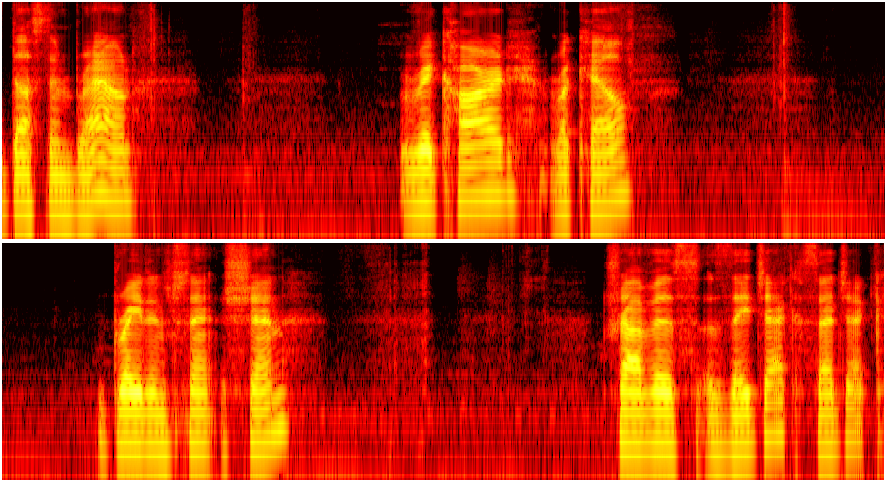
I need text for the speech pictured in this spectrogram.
Dustin Brown, Rickard Rakell, Brayden Schenn, Travis Zajac, Zajac,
